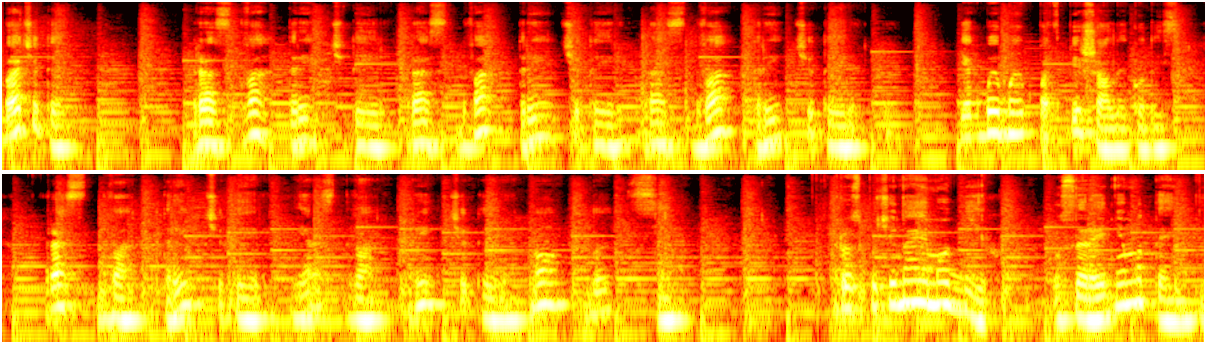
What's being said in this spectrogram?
Бачите? Раз, два, три, чотири. Раз, два, три, чотири. Раз, два, три, чотири. Якби ми поспішали кудись. Раз, два, три, чотири. Раз, два, три, чотири. Молодці. Розпочинаємо біг у середньому темпі.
